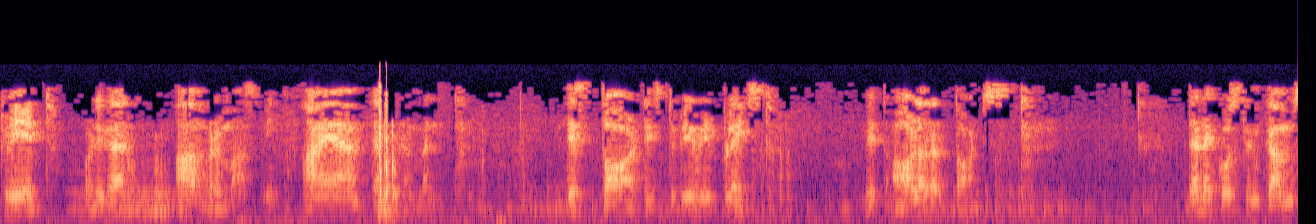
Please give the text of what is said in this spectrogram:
create. What is that? Aham Brahmasmi. I am that Brahman. This thought is to be replaced with all other thoughts. Then a question comes,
